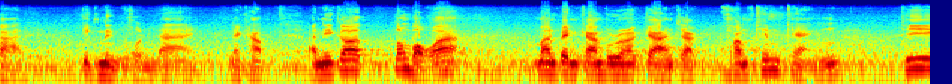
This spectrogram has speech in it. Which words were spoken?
กาสอีกหนึ่งคนได้นะครับ อันนี้ก็ต้องบอกว่ามันเป็นการบูรณาการจากความเข้มแข็งที่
